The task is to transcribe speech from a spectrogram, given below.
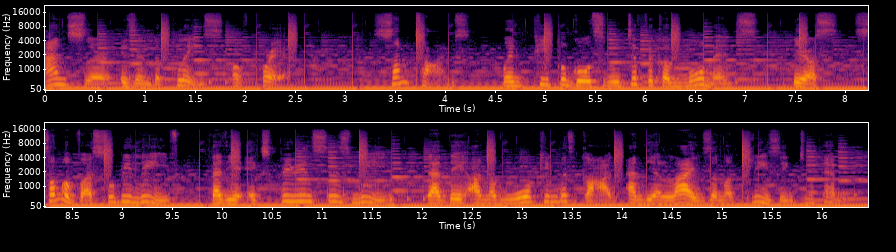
answer is in the place of prayer. Sometimes, when people go through difficult moments, there are some of us who believe that their experiences mean that they are not walking with God and their lives are not pleasing to Him.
